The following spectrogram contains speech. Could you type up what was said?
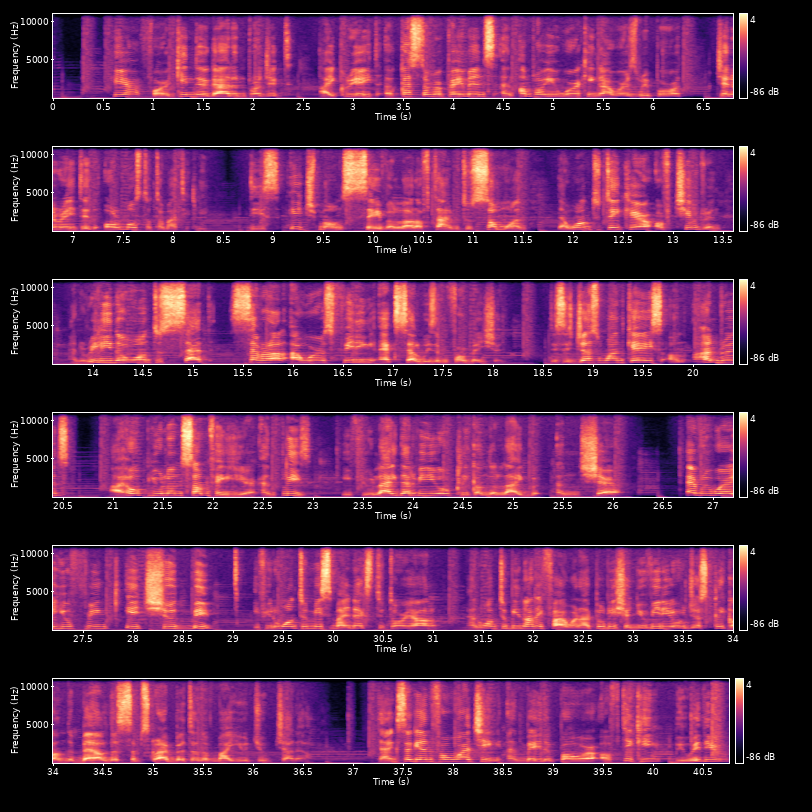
Here, for a kindergarten project, I create a customer payments and employee working hours report generated almost automatically. This each month save a lot of time to someone that want to take care of children and really don't want to set several hours feeding Excel with information. This is just one case on hundreds. I hope you learned something here and please, if you like that video, click on the like and share everywhere you think it should be. If you don't want to miss my next tutorial and want to be notified when I publish a new video, just click on the bell, the subscribe button of my YouTube channel. Thanks again for watching and may the power of Tiki be with you!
